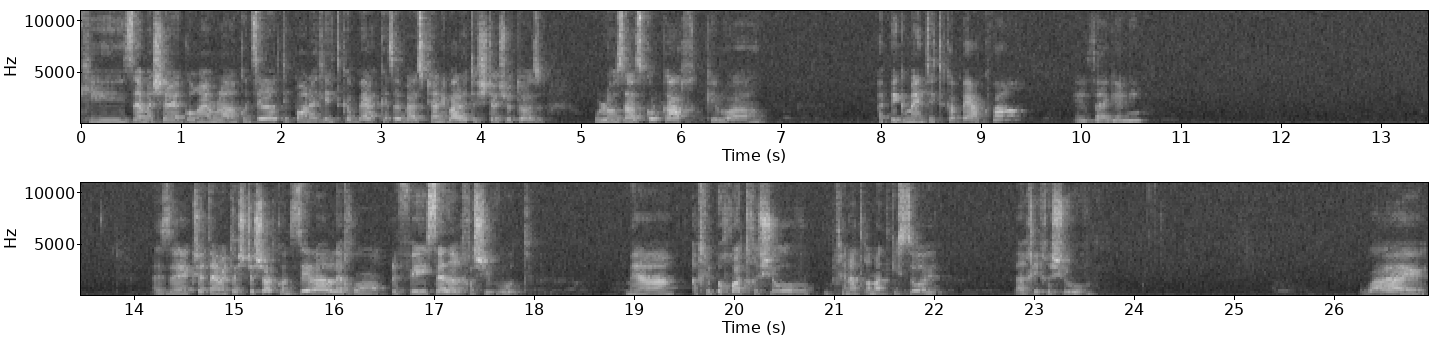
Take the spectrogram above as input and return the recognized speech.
כי זה מה שגורם לקונסילר טיפונת להתקבע כזה, ואז כשאני באה לטשטש אותו אז הוא לא זז כל כך, כאילו הפיגמנט התקבע כבר, אם זה הגיוני. אז אה, כשאתן מטשטשות קונסילר, לכו לפי סדר החשיבות. מהכי פחות חשוב מבחינת רמת כיסוי, והכי חשוב. וואי,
